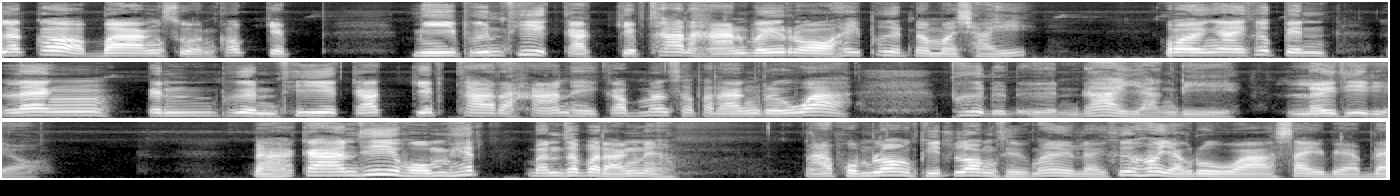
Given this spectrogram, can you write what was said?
แล้วก็บางส่วนเขาเก็บ มีพื้นที่กักเก็บธาตุอาหารไว้รอให้พืชนำมาใช้ก็ยังไงคือเป็นแหล่งเป็นพื้นที่กักเก็บธาตุอาหารให้กับมันสับปะหลังหรือว่าพืชอื่นๆได้อย่างดีเลยทีเดียวนะการที่ผมเฮ็ดมันสับปะหลังเนี่ยนะผมล่องผิดล่องถือมาเลยๆคือเขาอยากรู้ว่าใส่แบบใด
